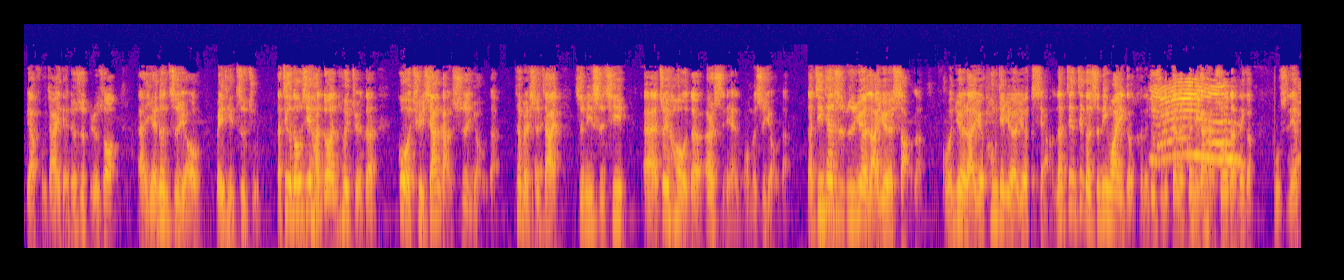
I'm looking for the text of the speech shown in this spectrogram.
比较复杂一点，就是比如说呃言论自由、媒体自主，那这个东西很多人会觉得过去香港是有的，特别是在殖民时期，呃最后的二十年我们是有的，那今天是不是越来越少了？我们越来越空间越来越小，那这这个是另外一个可能就是你刚才跟你刚才说的那个五十年不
